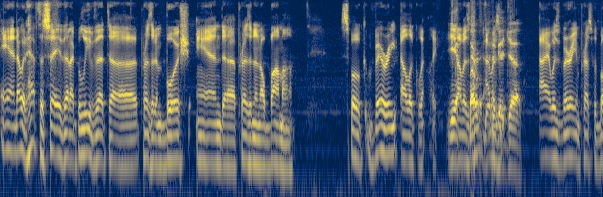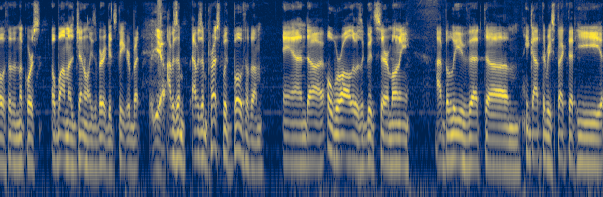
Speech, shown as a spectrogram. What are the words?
And I would have to say that I believe that uh, President Bush and uh, President Obama spoke very eloquently. Yeah, I was, both did I was, a good job. I was very impressed with both of them. Of course, Obama generally is a very good speaker, but yeah, I was I was impressed with both of them, and uh, overall, it was a good ceremony. I believe that um, he got the respect that he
